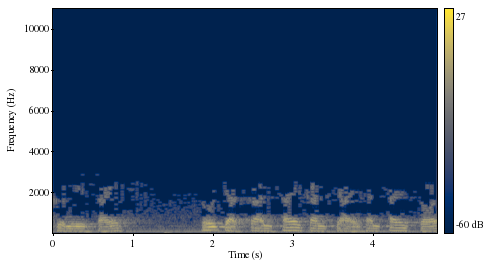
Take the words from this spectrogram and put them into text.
เกินวิสัยรู้จักการใช้การจ่ายการใช้สอน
